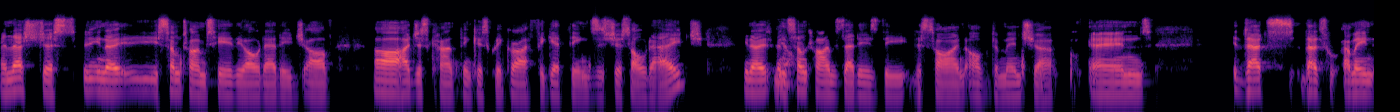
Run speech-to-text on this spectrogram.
And that's just, you know, you sometimes hear the old adage of, oh, I just can't think as quick or I forget things. It's just old age, you know, and sometimes that is the the sign of dementia. And that's that's I mean,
